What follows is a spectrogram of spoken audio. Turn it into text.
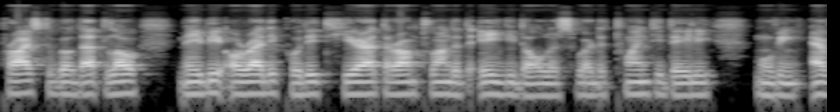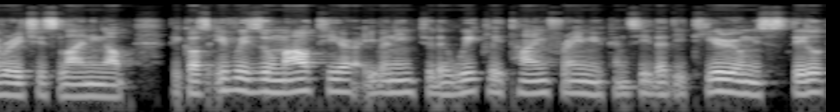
price to go that low maybe already put it here at around 280 dollars where the 20 daily moving average is lining up. Because if we zoom out here even into the weekly time frame you can see that Ethereum is still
